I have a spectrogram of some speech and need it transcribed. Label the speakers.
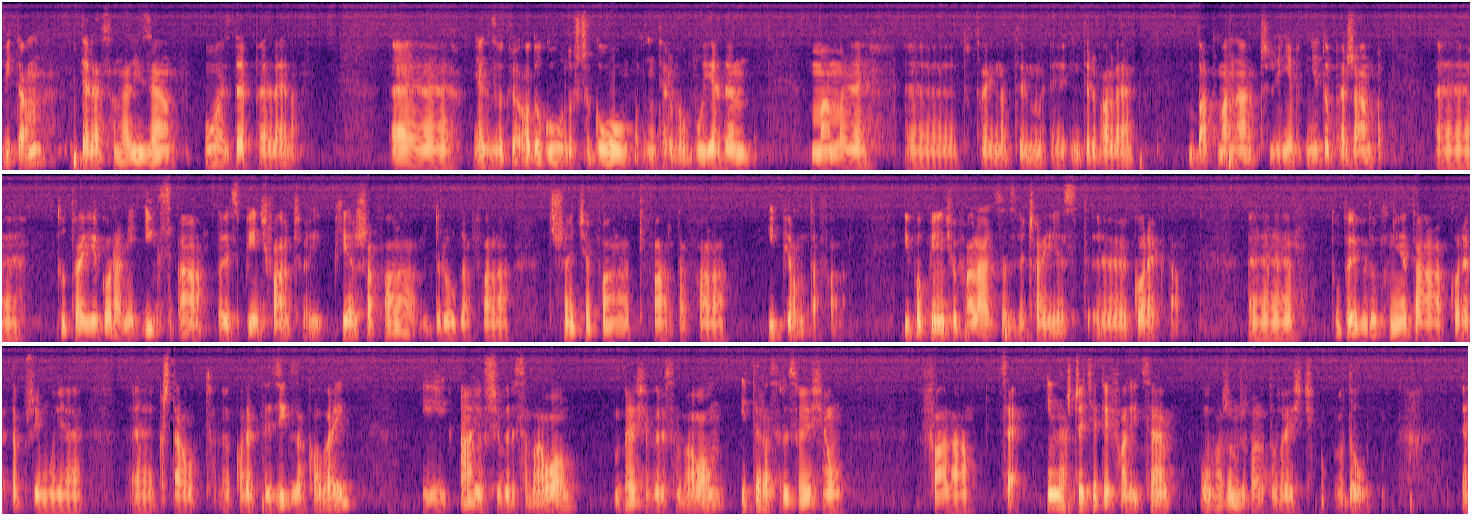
Speaker 1: Witam. Teraz analiza USD PLN. E, jak zwykle od ogółu do szczegółu, interwał W1. Mamy e, tutaj na tym e, interwale Batmana, czyli nie- nietoperza. Tutaj jego ramię XA to jest 5 fal, czyli pierwsza fala, druga fala, trzecia fala, czwarta fala i piąta fala. I po pięciu falach zazwyczaj jest korekta. Tutaj według mnie ta korekta przyjmuje e, kształt e, korekty zigzagowej i A już się wyrysowało, B się wyrysowało i teraz rysuje się fala C. I na szczycie tej fali C uważam, że warto wejść w dół. E,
